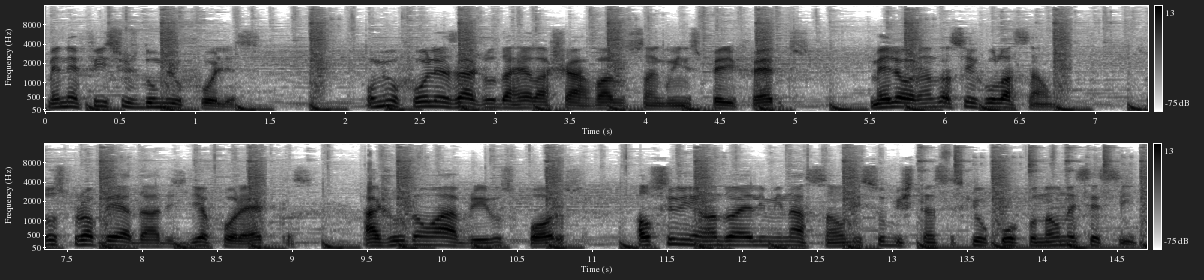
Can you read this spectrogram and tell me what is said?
Benefícios do mil folhas. O mil folhas ajuda a relaxar vasos sanguíneos periféricos, melhorando a circulação. Suas propriedades diaforéticas ajudam a abrir os poros, auxiliando a eliminação de substâncias que o corpo não necessita,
